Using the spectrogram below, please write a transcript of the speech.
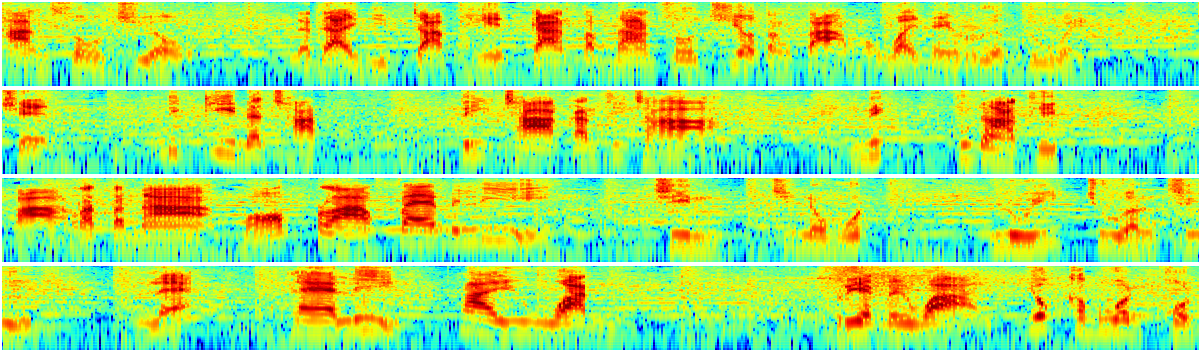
ทางโซเชียล และได้หยิบจับเหตุการณ์ตำนานโซเชียลต่างๆ มาไว้ในเรื่องด้วย เช่น นิกกี้นชัด ติชากันทิชา นิกคุณาทิพย์ป่ารัตนา หมอปลาแฟมิลี่ ชิน ชินวุฒิหลุยชวนชื่น และแพรลี่ไพรวัน เรียกได้ว่า ยกขบวนขน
